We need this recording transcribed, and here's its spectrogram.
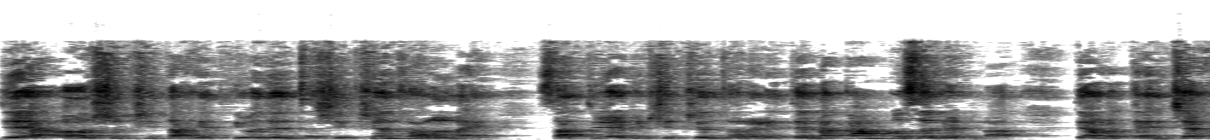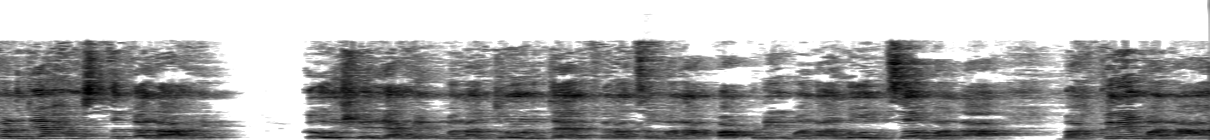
जे अशिक्षित आहेत किंवा ज्यांचं शिक्षण झालं नाही सातवी आठवी शिक्षण झालेले त्यांना काम कसं भेटणार? त्यामुळे त्यांच्याकडे जे हस्तकला आहे कौशल्य आहे म्हणा द्रोण तयार करायचं म्हणा पापडी म्हणा लोणचं म्हणा भाकरी म्हणा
